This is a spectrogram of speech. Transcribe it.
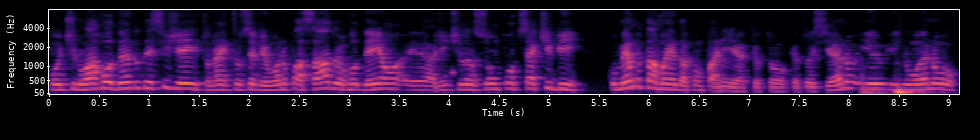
continuar rodando desse jeito, né? Então você vê, o ano passado eu rodei, é, a gente lançou 1.7 bi, com o mesmo tamanho da companhia que eu tô, que eu tô esse ano e, e no ano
